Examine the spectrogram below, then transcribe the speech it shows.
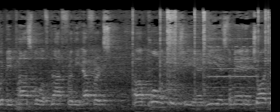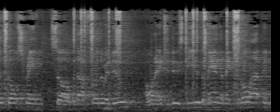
would be possible if not for the efforts of Paul McCucci, and he is the man in charge of Gulfstream. So without further ado, I want to introduce to you the man that makes it all happen,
